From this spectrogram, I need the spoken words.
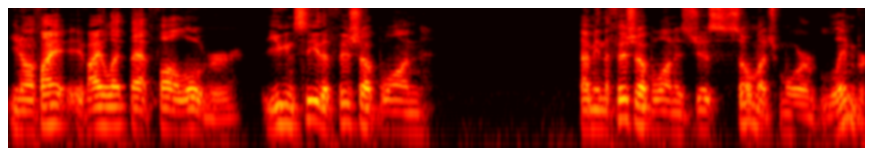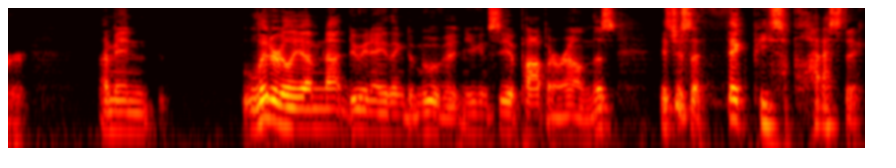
You know, if I if I let that fall over, you can see the fish up one. I mean, the fish up one is just so much more limber. I mean, literally, I'm not doing anything to move it, and you can see it popping around. This it's just a thick piece of plastic.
